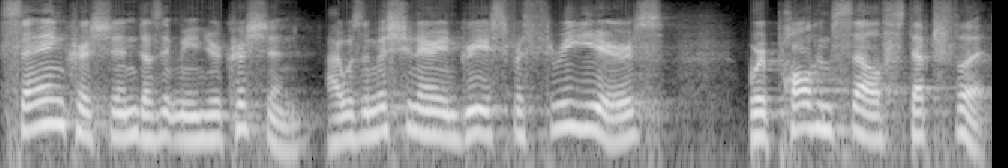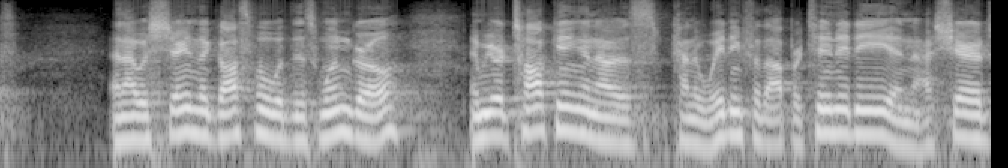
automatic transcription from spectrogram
Saying Christian doesn't mean you're Christian. I was a missionary in Greece for three years where Paul himself stepped foot. And I was sharing the gospel with this one girl, and we were talking, and I was kind of waiting for the opportunity, and I shared,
